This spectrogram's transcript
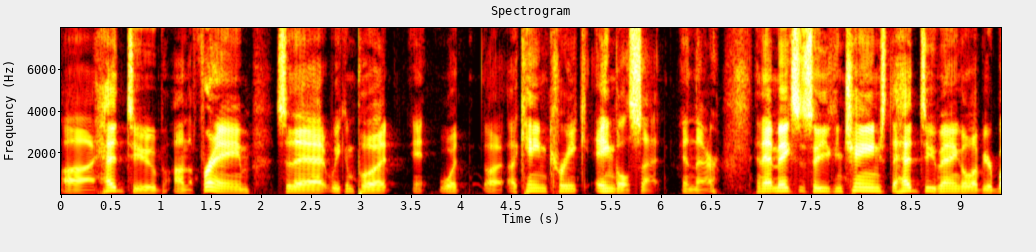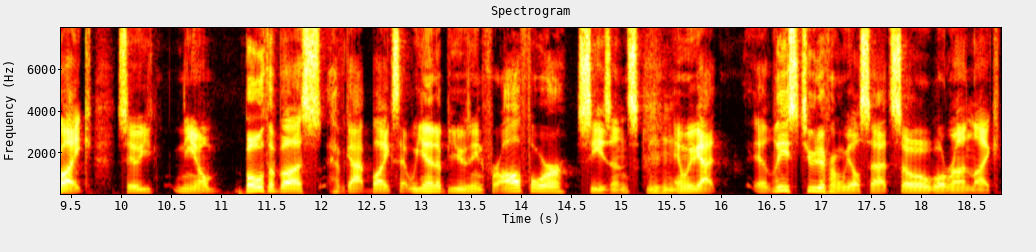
uh, head tube on the frame so that we can put what uh, a Cane Creek angle set in there, and that makes it so you can change the head tube angle of your bike. So you you know both of us have got bikes that we end up using for all four seasons, and we got at least two different wheel sets. So we'll run like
